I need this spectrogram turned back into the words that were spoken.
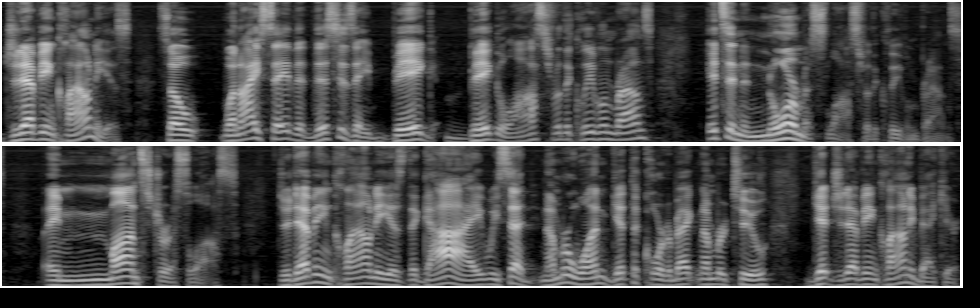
Jadeveon Clowney is. So when I say that this is a big, big loss for the Cleveland Browns, it's an enormous loss for the Cleveland Browns, a monstrous loss. Jadeveon Clowney is the guy. We said number one, get the quarterback. Number two, get Jadeveon Clowney back here.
